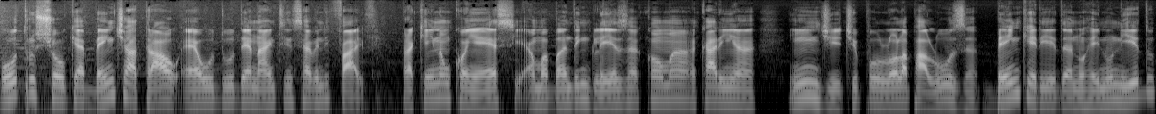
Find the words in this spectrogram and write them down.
Outro show que é bem teatral é o do The 1975. Para quem não conhece, é uma banda inglesa com uma carinha indie, tipo Lollapalooza, bem querida no Reino Unido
